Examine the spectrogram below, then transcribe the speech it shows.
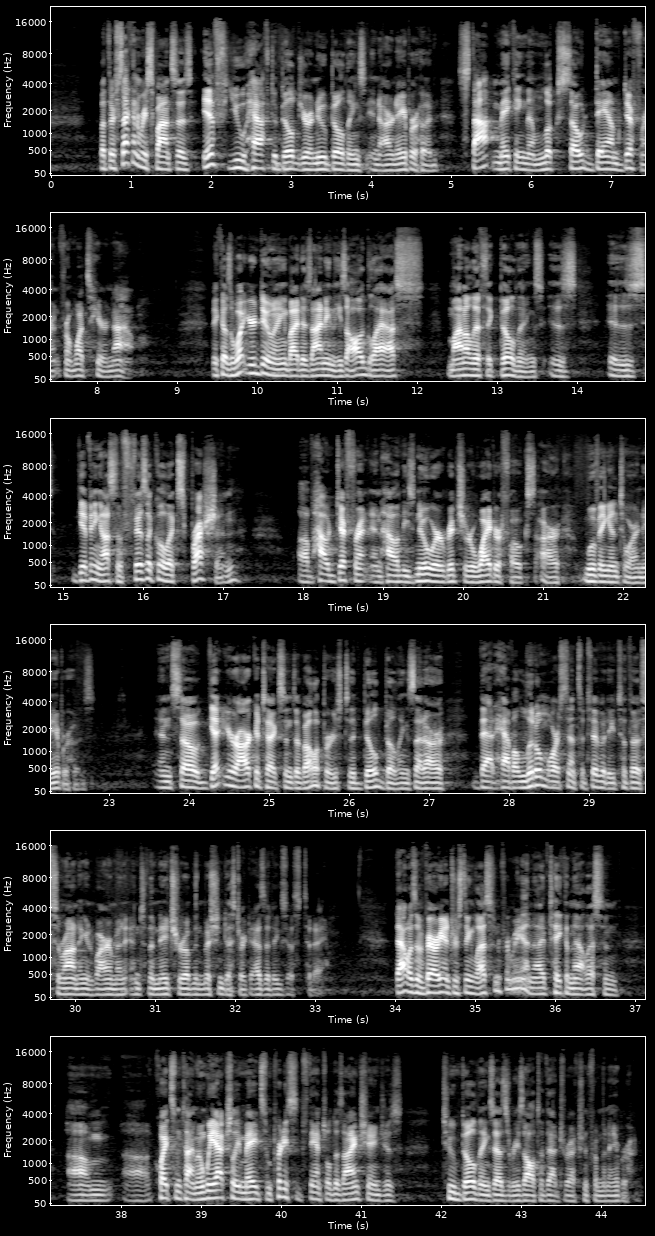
But their second response is, if you have to build your new buildings in our neighborhood, stop making them look so damn different from what's here now. Because what you're doing by designing these all glass, monolithic buildings is, is giving us a physical expression of how different and how these newer, richer, whiter folks are moving into our neighborhoods. And so get your architects and developers to build buildings that are that have a little more sensitivity to the surrounding environment and to the nature of the mission district as it exists today. That was a very interesting lesson for me, and I've taken that lesson um, uh, quite some time. And we actually made some pretty substantial design changes to buildings as a result of that direction from the neighborhood.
